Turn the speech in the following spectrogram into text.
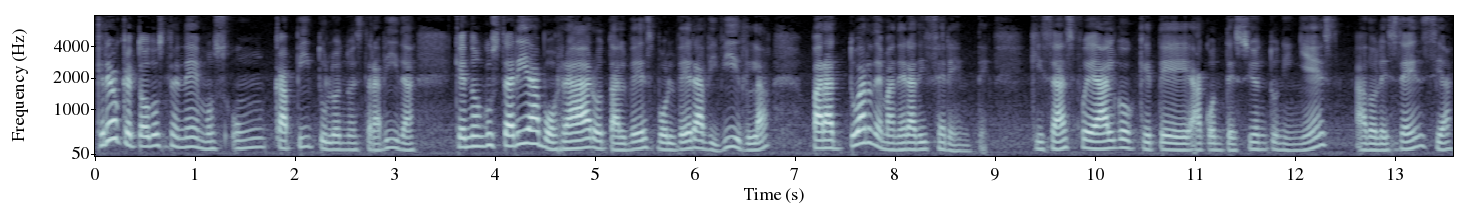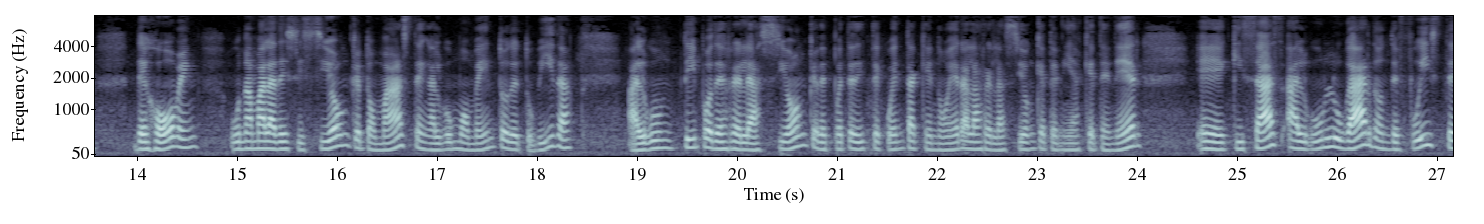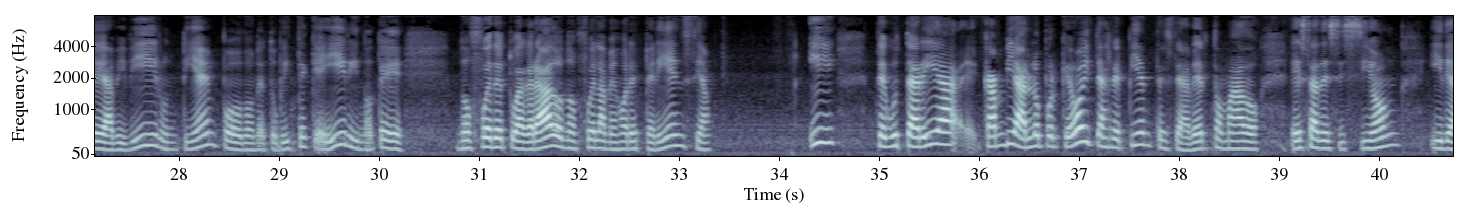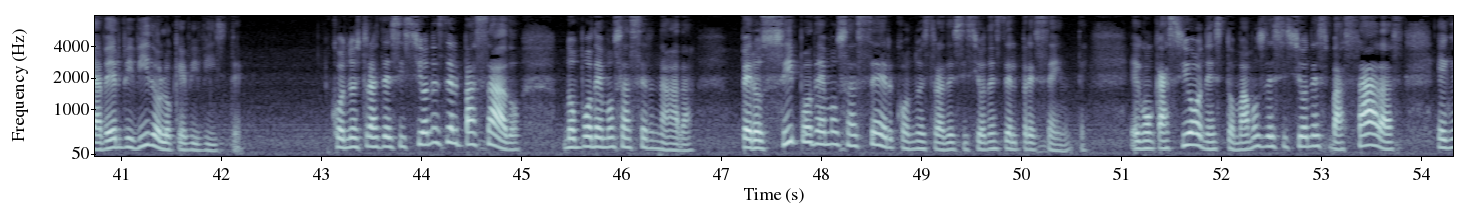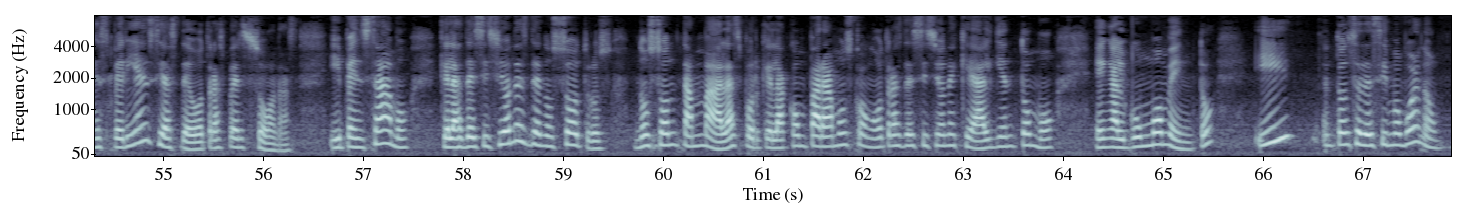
Creo que todos tenemos un capítulo en nuestra vida que nos gustaría borrar o tal vez volver a vivirla para actuar de manera diferente. Quizás fue algo que te aconteció en tu niñez, adolescencia, de joven, una mala decisión que tomaste en algún momento de tu vida, algún tipo de relación que después te diste cuenta que no era la relación que tenías que tener, eh, quizás algún lugar donde fuiste a vivir un tiempo, donde tuviste que ir y no te no fue de tu agrado, no fue la mejor experiencia. Y te gustaría eh, cambiarlo porque hoy te arrepientes de haber tomado esa decisión y de haber vivido lo que viviste. Con nuestras decisiones del pasado no podemos hacer nada pero sí podemos hacer con nuestras decisiones del presente. En ocasiones tomamos decisiones basadas en experiencias de otras personas y pensamos que las decisiones de nosotros no son tan malas porque la comparamos con otras decisiones que alguien tomó en algún momento y entonces decimos, bueno,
